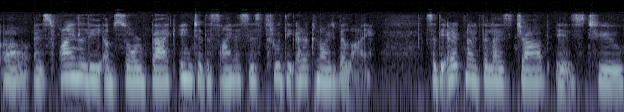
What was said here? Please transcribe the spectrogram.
uh, is finally absorbed back into the sinuses through the arachnoid villi. So the arachnoid villi's job is to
